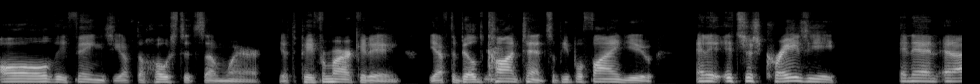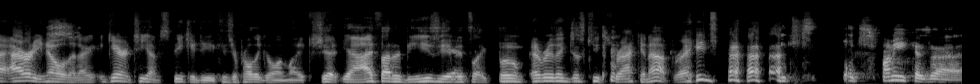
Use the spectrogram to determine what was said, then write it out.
all the things. You have to host it somewhere. You have to pay for marketing. You have to build yeah. content so people find you. And it, it's just crazy. And then and I, already know that i guarantee i'm speaking to you because you're probably going like shit yeah i thought it'd be easy. Yeah. and it's like boom everything just keeps racking up right? It's, it's funny because uh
